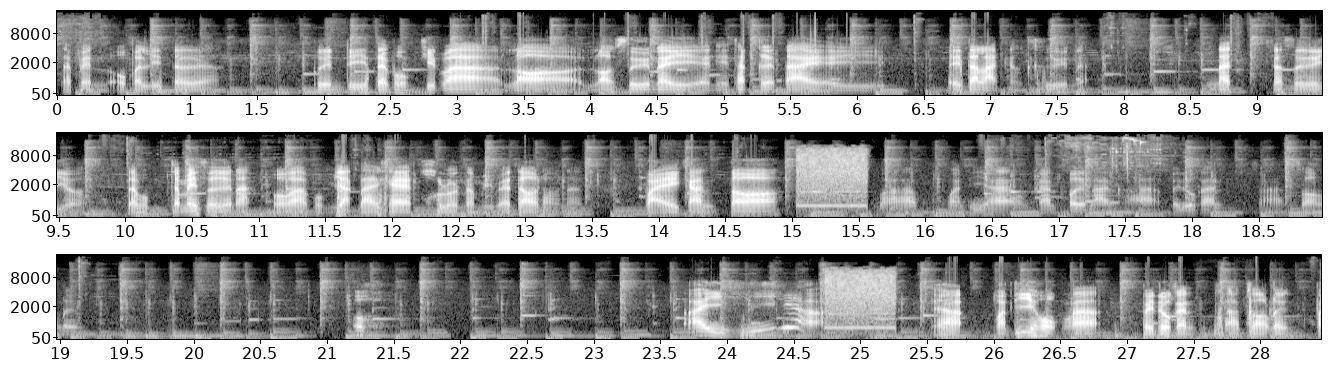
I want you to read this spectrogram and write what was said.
แต่เป็นโอเปอเรเตอร์ปืนดีแต่ผมคิดว่ารอรอซื้อในอันนี้ถ้าเกิดได้ไอไอตลาดกลางคืนน่ะน่าจะซื้ออยู่ แต่ผมจะไม่ซื้อนะ เพราะว่าผมอยากได้แค่โคโรนามิแบดดอเท่านั้น ไปกันต่อมาครับวันที่ห้าของการเปิดร้านค้าไปดูกันสามสองหนึ่งโอ้ไอ้เหี้ยเดี๋ยววันที่หกนะ ไปดูกันสามสองหนึ่งไป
